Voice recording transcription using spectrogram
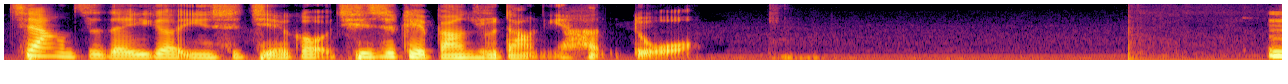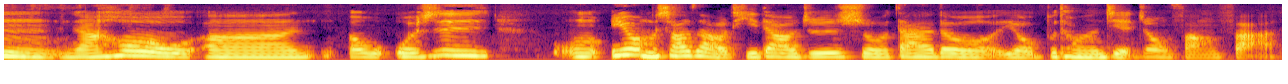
这样子的一个饮食结构，其实可以帮助到你很多。嗯，然后呃呃，我是。我因为我们稍早有提到，就是说大家都有有不同的减重方法，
